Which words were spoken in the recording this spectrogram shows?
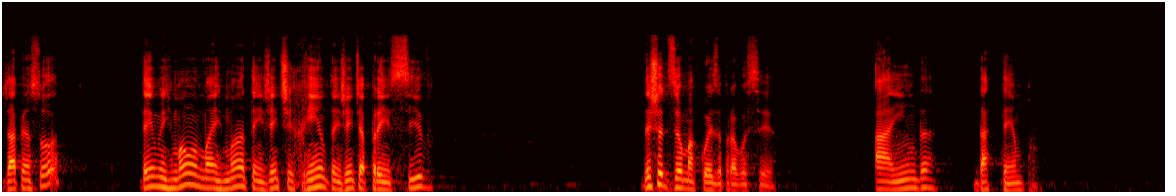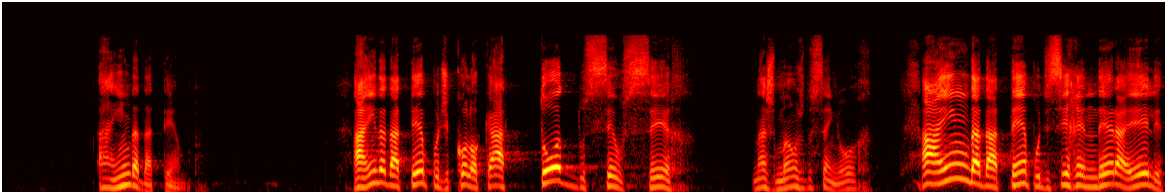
Já pensou? Tem um irmão, uma irmã, tem gente rindo, tem gente apreensiva. Deixa eu dizer uma coisa para você. Ainda dá tempo. Ainda dá tempo. Ainda dá tempo de colocar todo o seu ser nas mãos do Senhor. Ainda dá tempo de se render a Ele,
